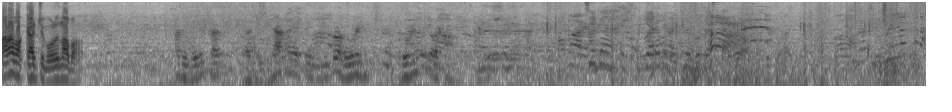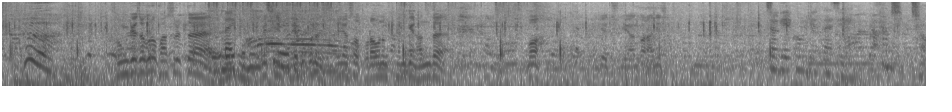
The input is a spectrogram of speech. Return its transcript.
파라밖에 할 줄 모르나 봐. 아니 왜 이렇게 야 지금 대학가에 때 일부러 노래 노리는 거 같아 제가 여러분을 돌보겠어요 통계적으로 봤을 때 우리 팀 치료해드릴게요 대부분은 살려서 돌아오는 편이긴 한데 뭐 이게 중요한 건 아니지. 적의 공격까지 30초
